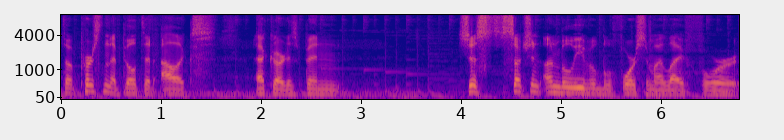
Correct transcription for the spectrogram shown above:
the person that built it, Alex Eckhart, has been just such an unbelievable force in my life for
